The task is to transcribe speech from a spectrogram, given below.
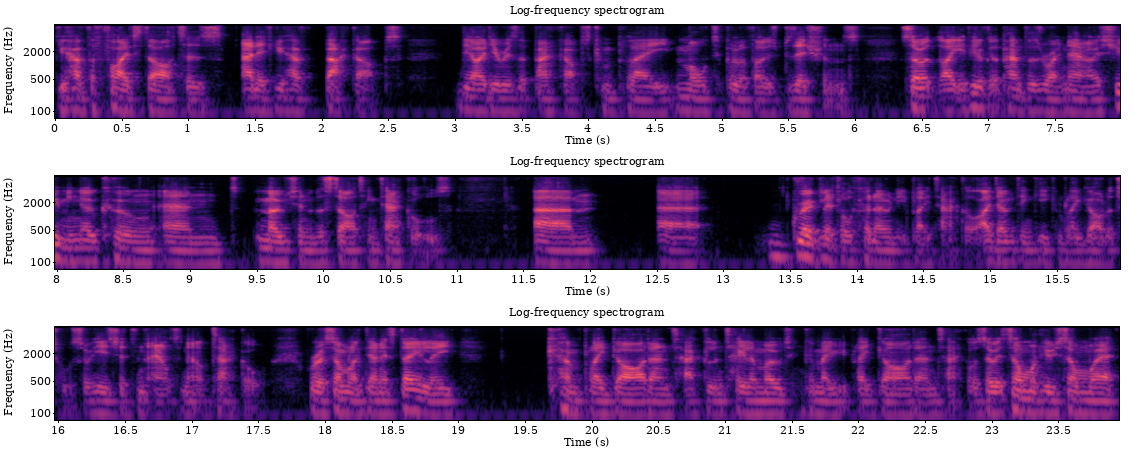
you have the five starters, and if you have backups, the idea is that backups can play multiple of those positions. So like if you look at the Panthers right now, assuming Okung and Moton are the starting tackles, um, uh, Greg Little can only play tackle. I don't think he can play guard at all. So he's just an out and out tackle. Whereas someone like Dennis Daley can play guard and tackle, and Taylor Moton can maybe play guard and tackle. So it's someone who's somewhere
